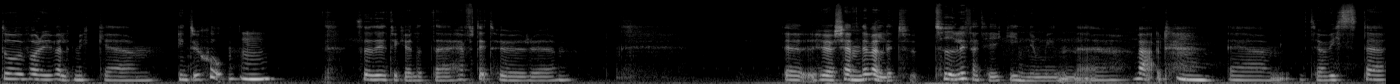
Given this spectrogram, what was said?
Då var det ju väldigt mycket eh, intuition. Mm. Så det tycker jag är lite häftigt hur, eh, hur jag kände väldigt tydligt att jag gick in i min eh, värld. Mm. Eh, att jag visste,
